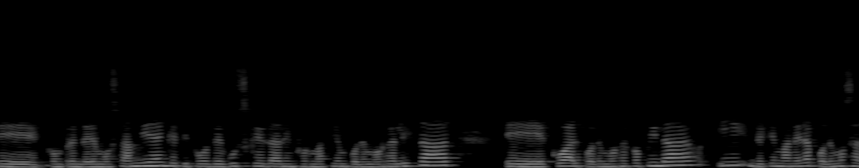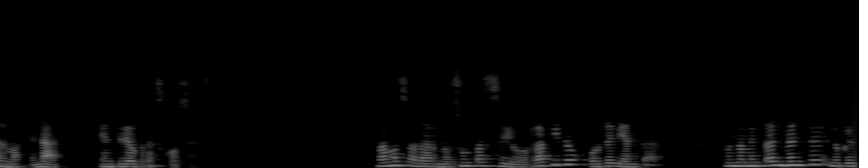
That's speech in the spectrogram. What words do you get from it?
Eh, comprenderemos también qué tipo de búsqueda de información podemos realizar, eh, cuál podemos recopilar y de qué manera podemos almacenar, entre otras cosas. Vamos a darnos un paseo rápido por DeviantArt. Fundamentalmente, lo que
